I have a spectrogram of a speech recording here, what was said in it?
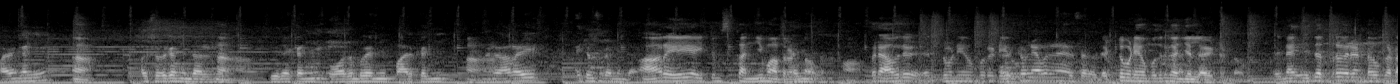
പഴങ്കഞ്ഞി ഔഷധക്കഞ്ഞി ആ ചീരക്കഞ്ഞി ഗോതമ്പ് കഞ്ഞി പാൽക്കഞ്ഞി. അങ്ങനെ ആറേഴ് ഐറ്റംസ് കഞ്ഞി ഉണ്ടാവും ആറ് ഏഴ് ഐറ്റംസ് കഞ്ഞി മാത്രമേ ഉണ്ടാവും അപ്പൊ രാവിലെ എത്ര മണിയാകുമ്പോൾ റെഡി എട്ട് മണിയാകുമ്പോൾ എട്ട് മണിയാകുമ്പോൾ കഞ്ഞി എല്ലാം ആയിട്ടുണ്ടാവും. പിന്നെ ഇത് എത്ര വരെ ഉണ്ടാവും കട?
